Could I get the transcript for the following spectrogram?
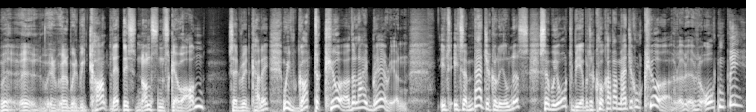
We can't let this nonsense go on, said Ridcully. We've got to cure the librarian. It, it's a magical illness, so we ought to be able to cook up a magical cure, oughtn't we?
